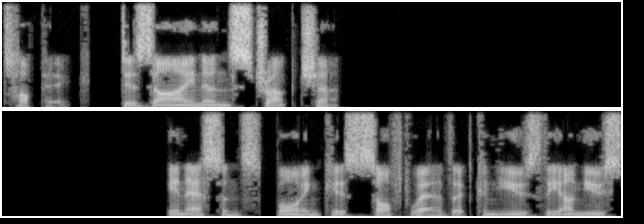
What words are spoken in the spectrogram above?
Topic: Design and structure. In essence, BOINC is software that can use the unused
